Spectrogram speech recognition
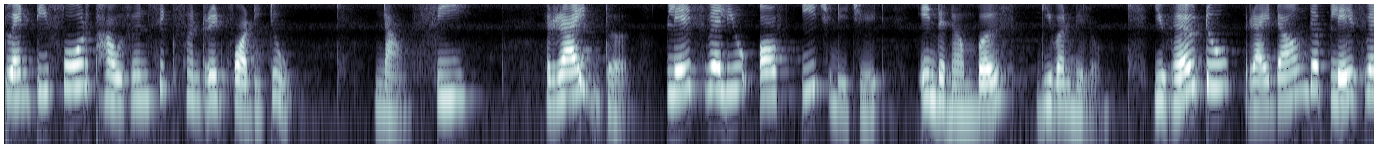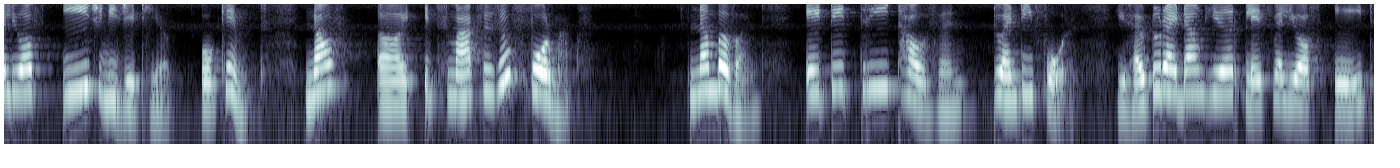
24,642. Now see, write the place value of each digit in the numbers given below. You have to write down the place value of each digit here. Okay. Now uh, its marks is a 4 marks. Number 1. 83,024. You have to write down here place value of 8,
